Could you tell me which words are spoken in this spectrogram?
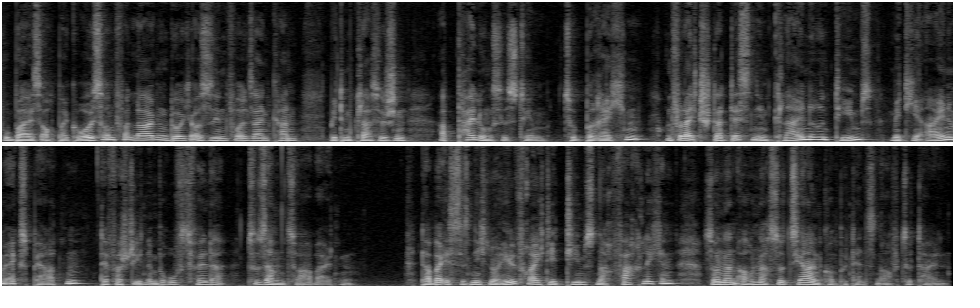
wobei es auch bei größeren Verlagen durchaus sinnvoll sein kann, mit dem klassischen Abteilungssystem zu brechen und vielleicht stattdessen in kleineren Teams mit je einem Experten der verschiedenen Berufsfelder zusammenzuarbeiten. Dabei ist es nicht nur hilfreich, die Teams nach fachlichen, sondern auch nach sozialen Kompetenzen aufzuteilen.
